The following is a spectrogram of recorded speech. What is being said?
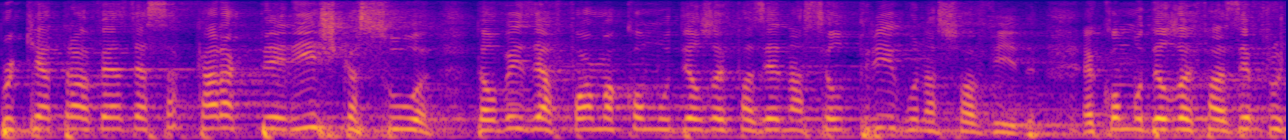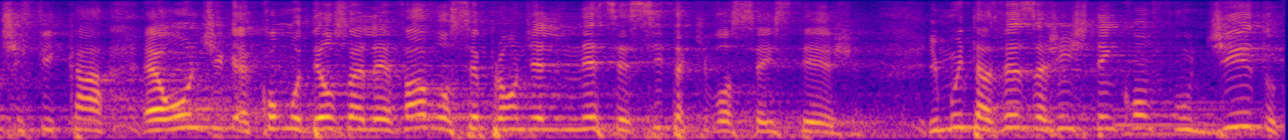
Porque através dessa característica sua, talvez é a forma como Deus vai fazer nascer o trigo na sua vida. É como Deus vai fazer frutificar. É onde é como Deus vai levar você para onde Ele necessita que você esteja. E muitas vezes a gente tem confundido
